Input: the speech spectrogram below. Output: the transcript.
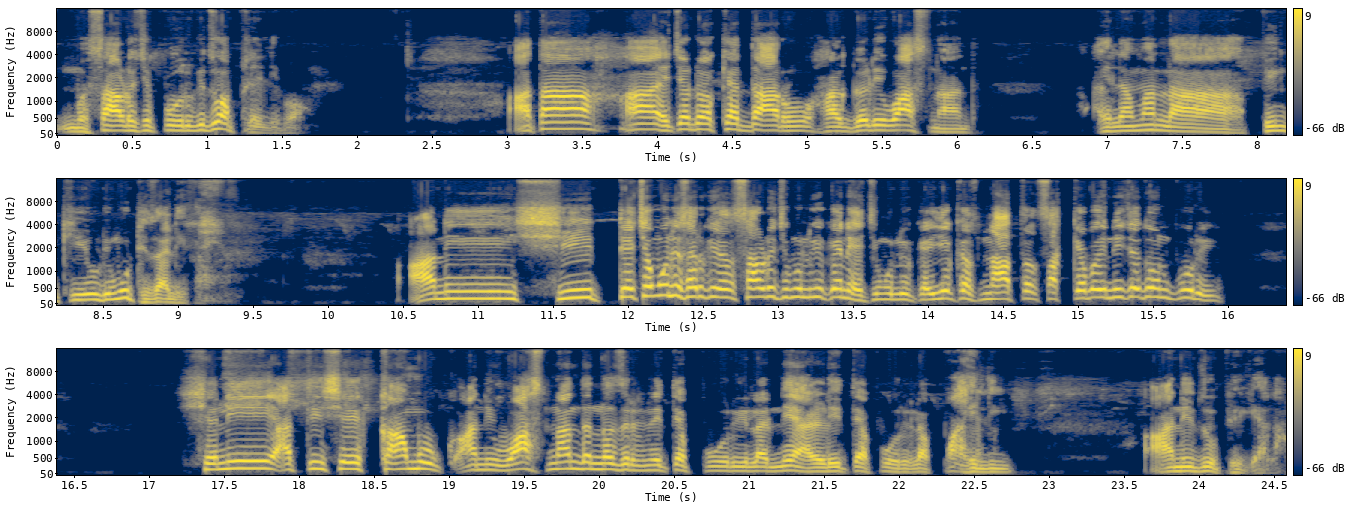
मग साडूची पोरगी झोपलेली बा आता हा ह्याच्या डोक्यात दारू हा गडी वासनात आईला म्हणला पिंकी एवढी मोठी झाली काय? आणि शी त्याच्या मुलीसारखी सावडीची मुलगी काय नाही ह्याची मुलगी काय? एकच नातं सख्या बहिणीच्या दोन पोरी. शनी अतिशय कामुक आणि वासनांद नजरेने त्या पोरीला निहाळली त्या पोरीला पाहिली आणि झोपी गेला.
